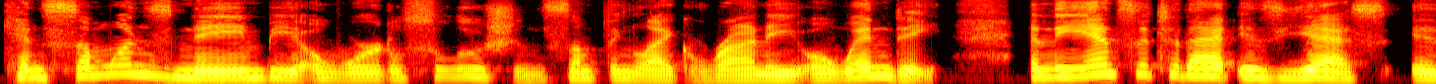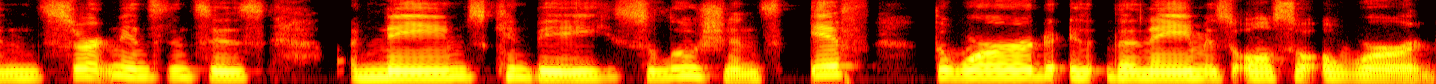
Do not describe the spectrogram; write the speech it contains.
Can someone's name be a Wordle solution, something like Ronnie or Wendy? And the answer to that is yes. In certain instances, names can be solutions if the word, the name is also a word.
